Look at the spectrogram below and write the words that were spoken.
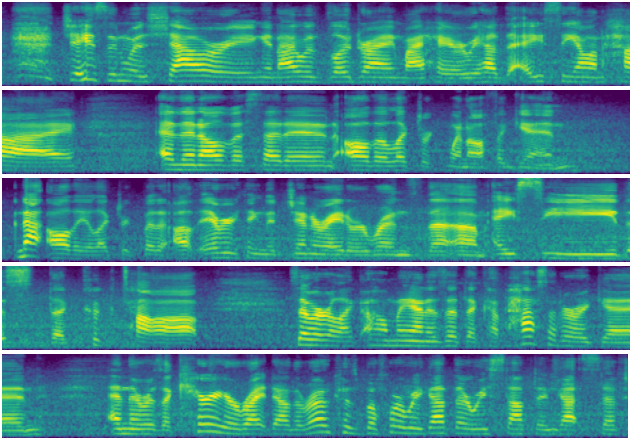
Jason was showering and I was blow drying my hair. We had the AC on high, and then all of a sudden, all the electric went off again. Not all the electric, but everything. The generator runs the um, AC, the, the cooktop. So we were like, oh man, is it the capacitor again? And there was a carrier right down the road because before we got there, we stopped and got stuff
